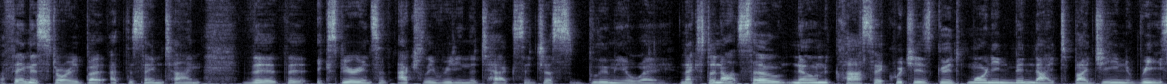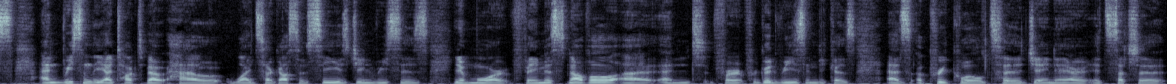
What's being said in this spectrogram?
a famous story. But at the same time, the, the experience of actually reading the text, it just blew me away. Next, a not so known classic, which is Good Morning Midnight by Jean Rhys. And recently I talked about how Wide Sargasso Sea is Jean Rhys's you know, more famous novel, uh, and for, for good reason, because as a prequel to Jane Eyre. It's such a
